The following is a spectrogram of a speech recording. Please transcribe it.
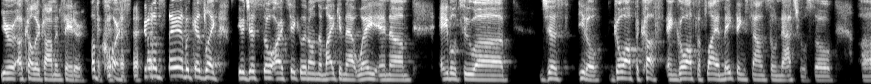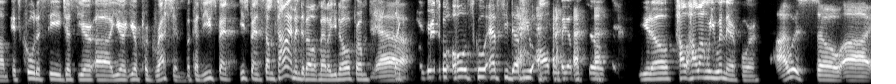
you're a color commentator. Of course. you know what I'm saying? Because like you're just so articulate on the mic in that way and um able to uh just you know go off the cuff and go off the fly and make things sound so natural so um, it's cool to see just your uh, your your progression because you spent you spent some time in developmental you know from Yeah. like original old school FCW all the way up until you know how how long were you in there for I was so uh,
